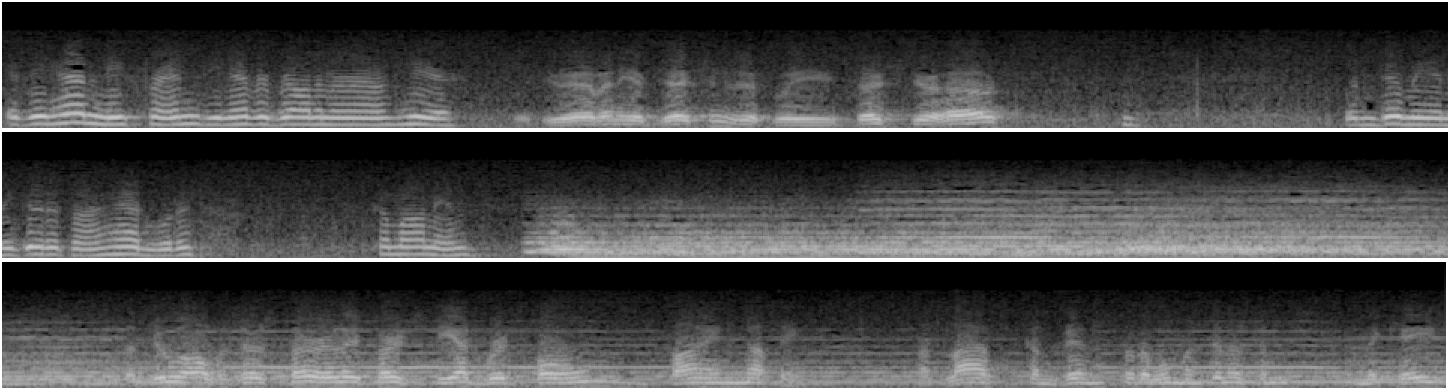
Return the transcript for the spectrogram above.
If he had any friends, he never brought them around here. Would you have any objections if we searched your house? Wouldn't do me any good if I had, would it? Come on in. Officers thoroughly search the Edwards home, find nothing. At last, convinced of the woman's innocence in the case,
